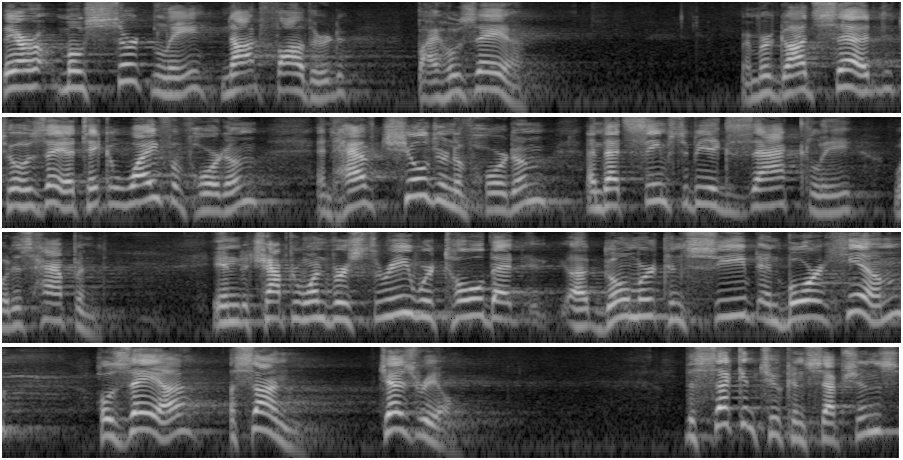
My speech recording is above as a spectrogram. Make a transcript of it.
They are most certainly not fathered by Hosea. Remember, God said to Hosea, Take a wife of whoredom and have children of whoredom, and that seems to be exactly what has happened. In chapter 1, verse 3, we're told that uh, Gomer conceived and bore him, Hosea, a son, Jezreel. The second two conceptions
